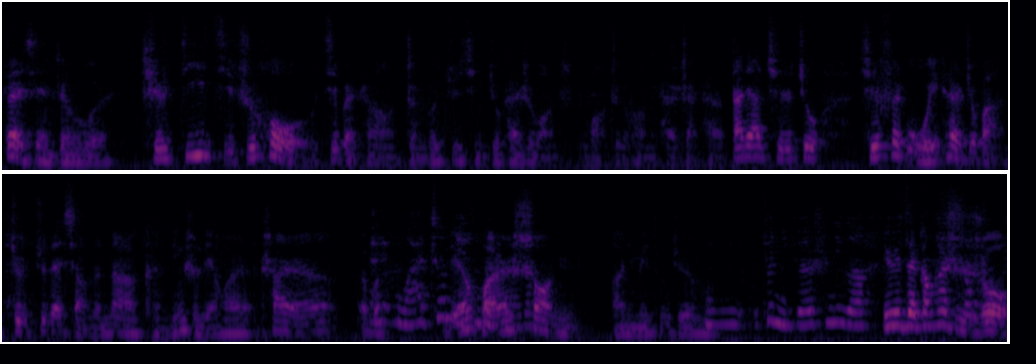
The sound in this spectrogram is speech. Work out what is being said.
在线征婚。其实第一集之后，基本上整个剧情就开始往往这个方面开始展开了。大家其实就其实非我一开始就把就就在想着，那肯定是连环杀人，呃不，我还真连环少女。啊，你没这么觉得吗？就你觉得是那个？因为在刚开始的时候，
